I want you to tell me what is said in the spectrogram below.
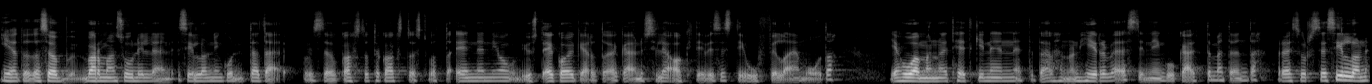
ja tota, se on varmaan suunnilleen silloin niin kuin tätä 2012 vuotta ennen, niin on just ekoja kertoja käynyt sille aktiivisesti uffilla ja muuta. Ja huomannut, että hetkinen, että täällähän on hirveästi niin kuin käyttämätöntä resursseja. Silloin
